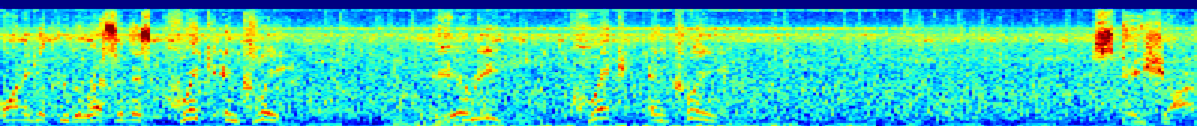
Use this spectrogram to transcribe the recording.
I want to get through the rest of this quick and clean. You hear me? Quick and clean. Stay sharp.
